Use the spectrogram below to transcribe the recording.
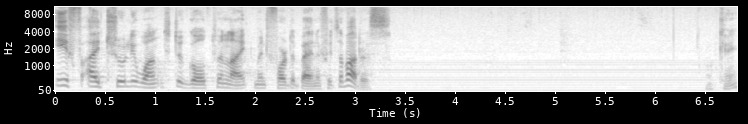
if I truly want to go to enlightenment for the benefits of others. Okay?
